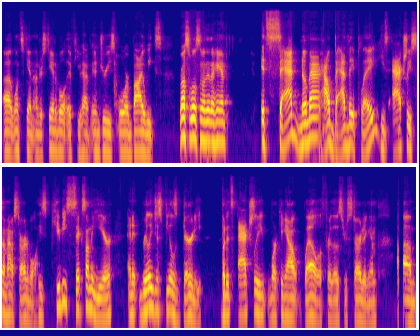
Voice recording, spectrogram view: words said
Uh, once again, understandable if you have injuries or bye weeks. Russell Wilson, on the other hand, it's sad no matter how bad they play, he's actually somehow startable. He's QB six on the year, and it really just feels dirty, but it's actually working out well for those who starting him. Um,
